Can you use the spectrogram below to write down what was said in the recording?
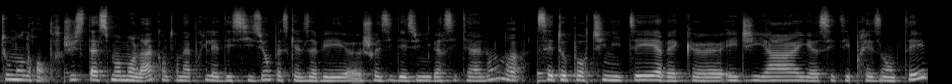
tout le monde rentre. Juste à ce moment-là, quand on a pris la décision, parce qu'elles avaient euh, choisi des universités à Londres, cette opportunité avec euh, AGI euh, s'était présentée.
